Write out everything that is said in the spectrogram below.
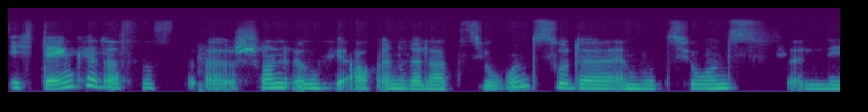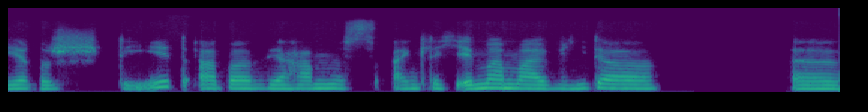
Ich denke, dass es äh, schon irgendwie auch in Relation zu der Emotionslehre steht, aber wir haben es eigentlich immer mal wieder, äh,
